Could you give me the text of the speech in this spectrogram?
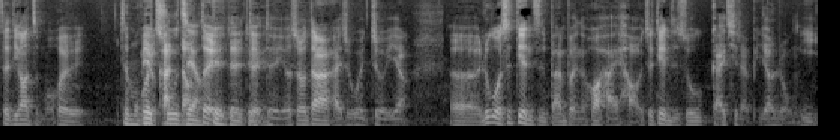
这地方怎么会怎么会出这样？对对对对对，有时候当然还是会这样。呃，如果是电子版本的话还好，就电子书改起来比较容易。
